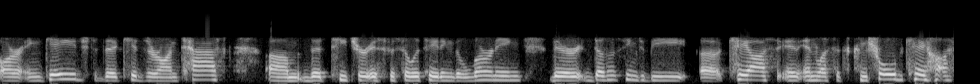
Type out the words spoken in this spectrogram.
are engaged, the kids are on task, um, the teacher is facilitating the learning. There doesn't seem to be uh, chaos in, unless it's controlled chaos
